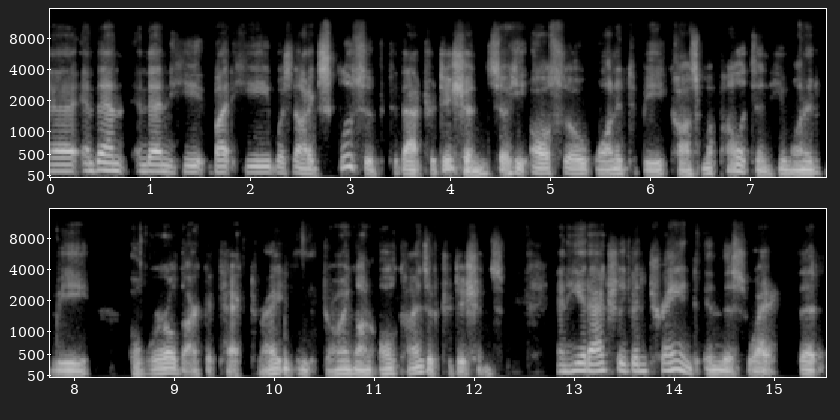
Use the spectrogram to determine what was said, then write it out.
Uh, and then and then he but he was not exclusive to that tradition. So he also wanted to be cosmopolitan. He wanted to be a world architect right? Drawing on all kinds of traditions. And he had actually been trained in this way that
